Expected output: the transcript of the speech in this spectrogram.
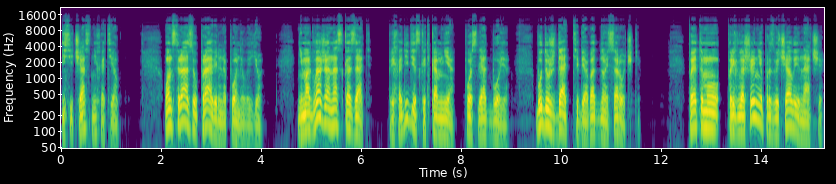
и сейчас не хотел. Он сразу правильно понял ее. Не могла же она сказать, Приходи, дескать, ко мне после отбоя. Буду ждать тебя в одной сорочке. Поэтому приглашение прозвучало иначе.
